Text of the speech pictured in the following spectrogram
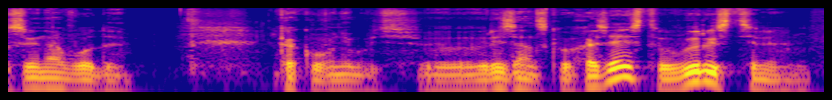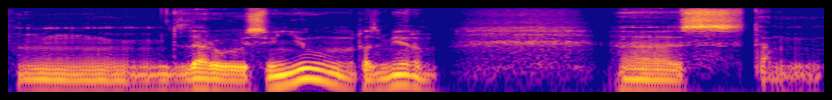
свиноводы какого-нибудь э, рязанского хозяйства вырастили здоровую свинью размером с, там,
